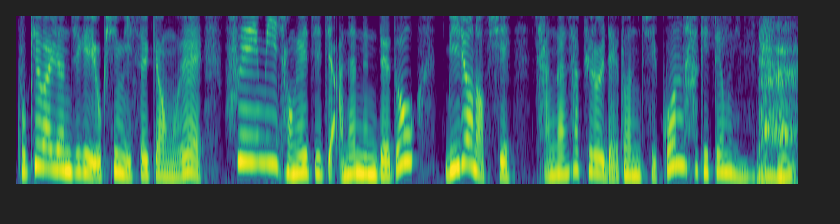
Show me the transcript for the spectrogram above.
국회 관련직에 욕심이 있을 경우에 후임이 정해지지 않았는데도 미련 없이 장관 사표를 내던지곤 하기 때문입니다. 네.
